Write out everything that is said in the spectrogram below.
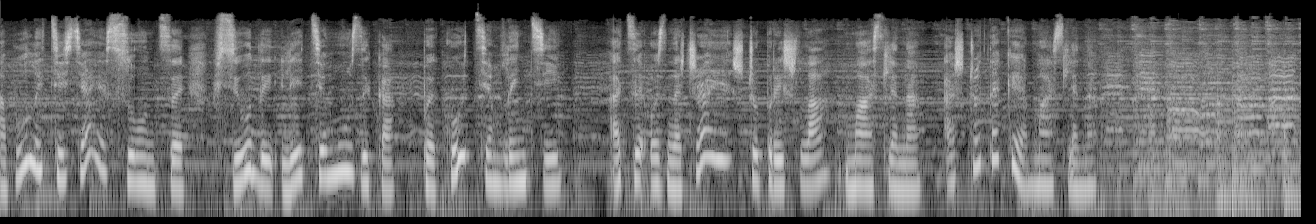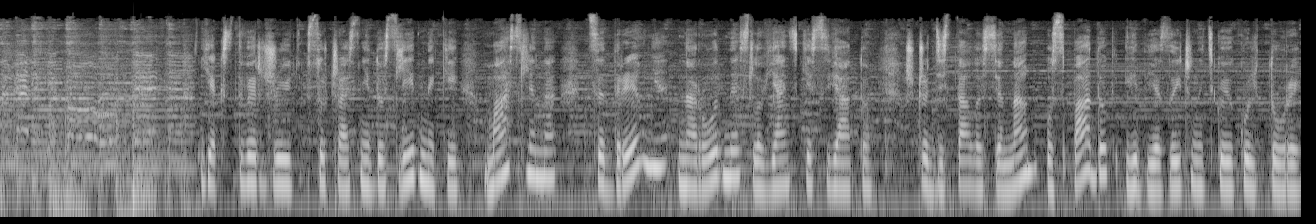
На вулиці сяє сонце, всюди лється музика, пекуться млинці. А це означає, що прийшла масляна. А що таке масляна? Як стверджують сучасні дослідники, масляна це древнє народне слов'янське свято, що дісталося нам у спадок від язичницької культури.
